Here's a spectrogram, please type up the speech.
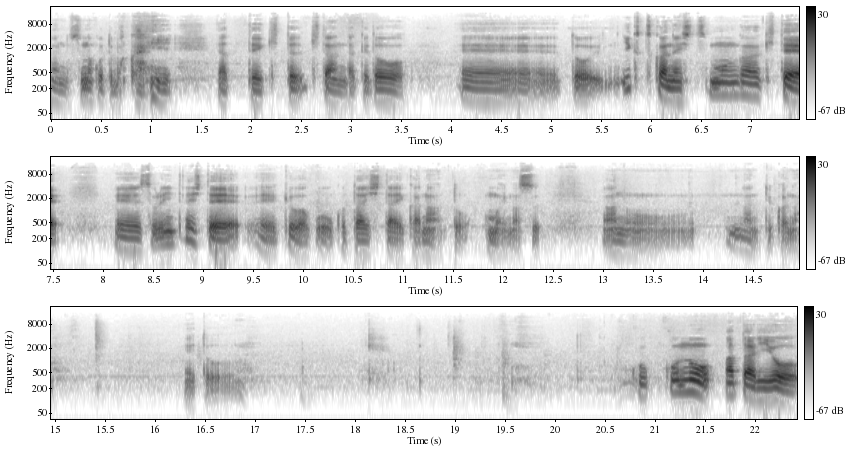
あのそんなことばっかり やってきたきたんだけど、えー、といくつかね質問が来て、えーそれに対して、えー今日はこうお答えしたいかなと思います。あのなんていうかなえっ、とここの辺りを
